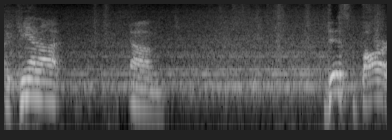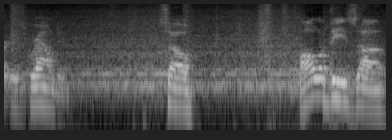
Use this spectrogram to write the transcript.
I cannot, um, this bar is grounded. So, all of these, uh,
